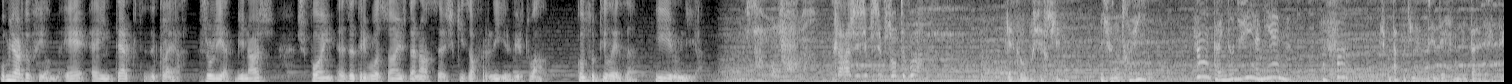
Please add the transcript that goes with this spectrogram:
O melhor do filme é a intérprete de Claire, Juliette Binoche, expõe as atribulações da nossa esquizofrenia virtual, com subtileza e ironia. Là. Clara, j'ai besoin de te voir. Qu'est-ce que vous cherchiez? Veut une autre vie? Non, pas une autre vie, la mienne. Enfin. Je ne peux pas continuer à vous aider si vous ne dites pas la vérité.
